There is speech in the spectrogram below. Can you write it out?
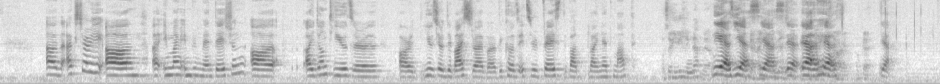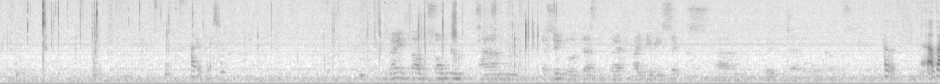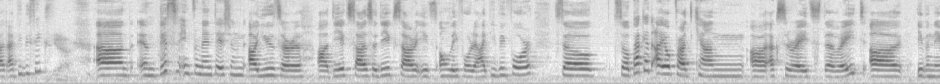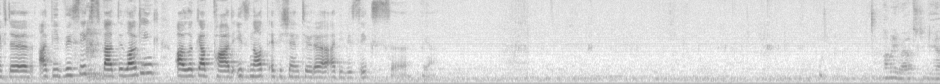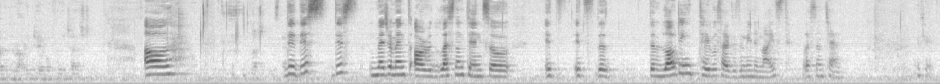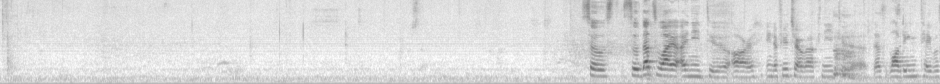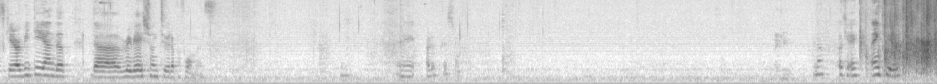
Uh, actually, uh, in my implementation, uh, I don't use a or use your device driver because it's replaced by, by NetMap. Oh, so you're using NetMap? Yes, yes, okay, yes, I, I yeah, yeah, yes. Sorry. Okay. Yeah. Other question? Any thoughts on um, a suitable test of IPv6 um, with uh, oh, about IPv6? And, and this implementation uh, user uh, DXR, so DXR is only for the IPv4. So, so packet IO part can uh, accelerate the rate uh, even if the IPv6, but the loading or lookup part is not efficient to the IPv6. Uh, yeah. How many routes did you have in the routing table for the test? Uh, the, this this measurement are less than 10, so it's it's the the loading table size is minimized, less than 10. Okay. So so that's why I need to, or in the future work, need to uh, the loading table scalability and the, the relation to the performance. Any other questions? Thank you. No? Okay, thank you.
